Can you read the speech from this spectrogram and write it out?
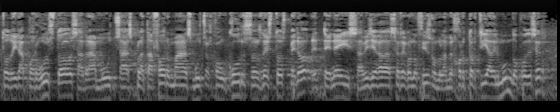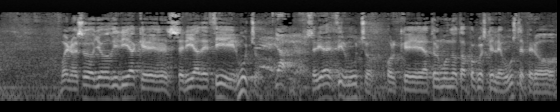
todo irá por gustos, habrá muchas plataformas, muchos concursos de estos, pero eh, tenéis, habéis llegado a ser reconocidos como la mejor tortilla del mundo, ¿puede ser? Bueno, eso yo diría que sería decir mucho. Ya. Sería decir mucho, porque a todo el mundo tampoco es que le guste, pero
